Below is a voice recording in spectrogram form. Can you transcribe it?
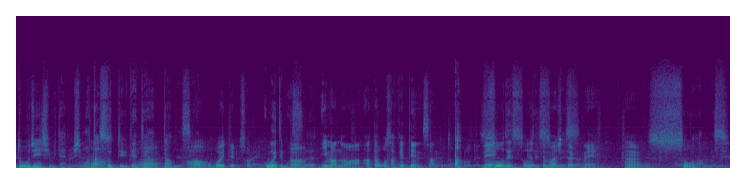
同人誌みたいのをして渡すっていうイベントやったんですああよ。覚えてるそれ。覚えてます、うん。今のは愛宕酒店さんのところでねあそうですそうやですってましたよね。うん。そうなんですよ。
